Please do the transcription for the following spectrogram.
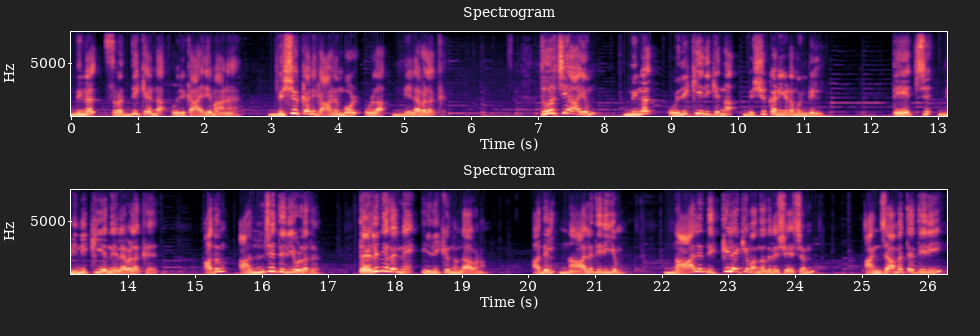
നിങ്ങൾ ശ്രദ്ധിക്കേണ്ട ഒരു കാര്യമാണ് വിഷുക്കണി കാണുമ്പോൾ ഉള്ള നിലവിളക്ക്. തീർച്ചയായും നിങ്ങൾ ഒരുക്കിയിരിക്കുന്ന വിഷുക്കണിയുടെ മുൻപിൽ തേച്ച് മിനുക്കിയ നിലവിളക്ക് അതും അഞ്ച് തിരിയുള്ളത് തെളിഞ്ഞു തന്നെ ഇരിക്കുന്നുണ്ടാവണം. അതിൽ നാല് തിരിയും നാല് ദിക്കിലേക്ക് വന്നതിന് ശേഷം അഞ്ചാമത്തെ തിരി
